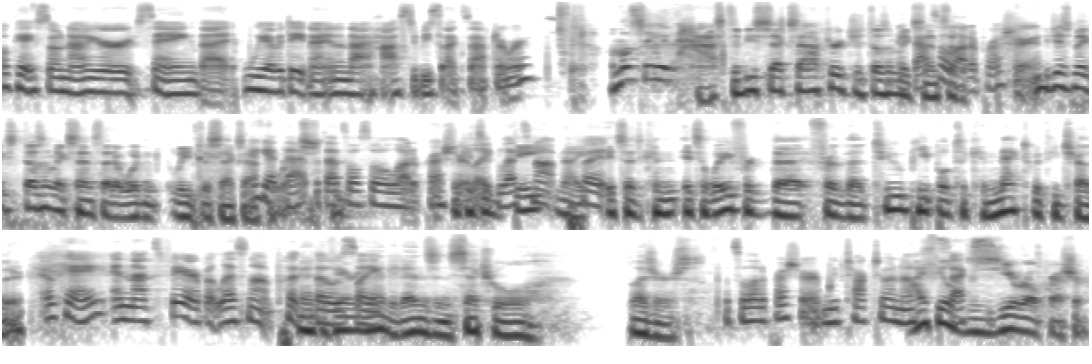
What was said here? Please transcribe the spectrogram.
Okay, so now you're saying that we have a date night and that has to be sex afterwards. I'm not saying it has to be sex after. It just doesn't make That's sense. That's a lot it, of pressure. it just makes doesn't make sense that it wouldn't lead to sex afterwards. I get that, but that's also a lot of pressure. It's Like, a let's not night. put It's a con- it's a way for the for the two people to connect with each other. okay, and that's fair, but let's not put And at the those like end, it ends in sexual pleasures. that's a lot of pressure. We've talked to enough I feel sex. zero pressure.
